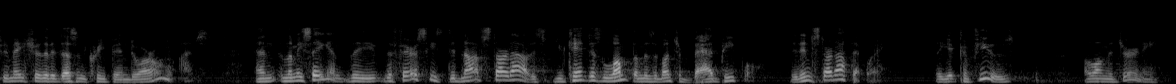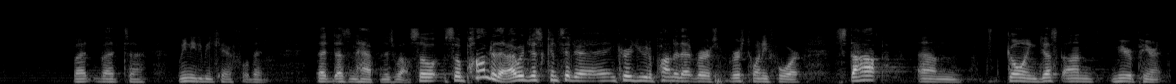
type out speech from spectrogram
to make sure that it doesn't creep into our own lives. And let me say again, the, the Pharisees did not start out. As, you can't just lump them as a bunch of bad people. They didn't start out that way. They get confused along the journey. But, but uh, we need to be careful that that doesn't happen as well. So, so ponder that. I would just consider, I encourage you to ponder that verse, verse 24. Stop um, going just on mere appearance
